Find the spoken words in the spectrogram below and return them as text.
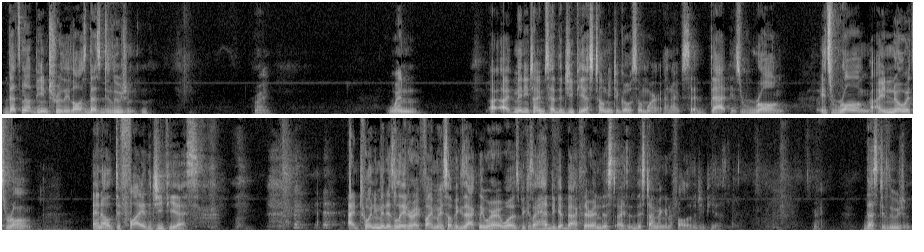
That's not being truly lost, that's delusion. Right? When I, have many times had the GPS tell me to go somewhere, and I've said, That is wrong. It's wrong. I know it's wrong. And I'll defy the GPS. And 20 minutes later, I find myself exactly where I was because I had to get back there, and this, I, this time I'm going to follow the GPS. That's delusion.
